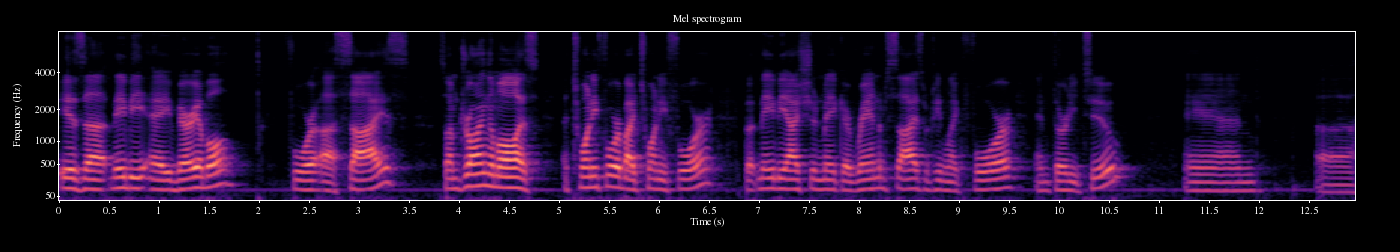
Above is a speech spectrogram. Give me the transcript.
is uh, maybe a variable for uh, size. So I'm drawing them all as a 24 by 24 but maybe I should make a random size between like 4 and 32. And uh,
